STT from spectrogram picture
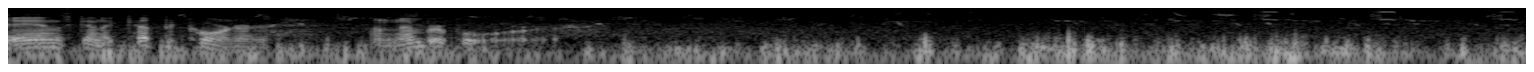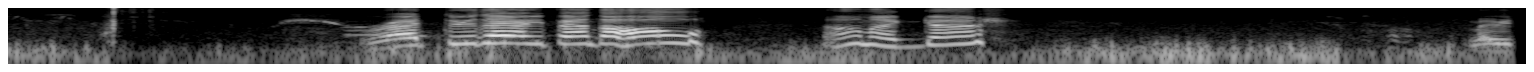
Dan's gonna cut the corner on number four. Right through there, you found the hole. Oh my gosh. Maybe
